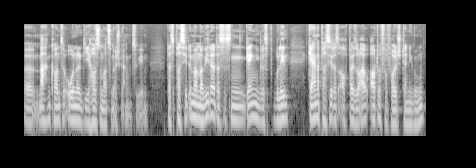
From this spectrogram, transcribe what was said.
äh, machen konnte, ohne die Hausnummer zum Beispiel anzugeben. Das passiert immer mal wieder, das ist ein gängiges Problem. Gerne passiert das auch bei so Autovervollständigungen.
